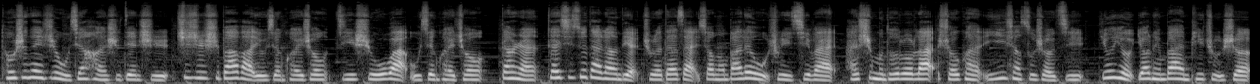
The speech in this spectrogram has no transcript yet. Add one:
同时内置五千毫安时电池，支持十八瓦有线快充及十五瓦无线快充。当然，该机最大亮点除了搭载骁龙八六五处理器外，还是摩托罗拉首款一亿像素手机，拥有幺零八 MP 主摄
